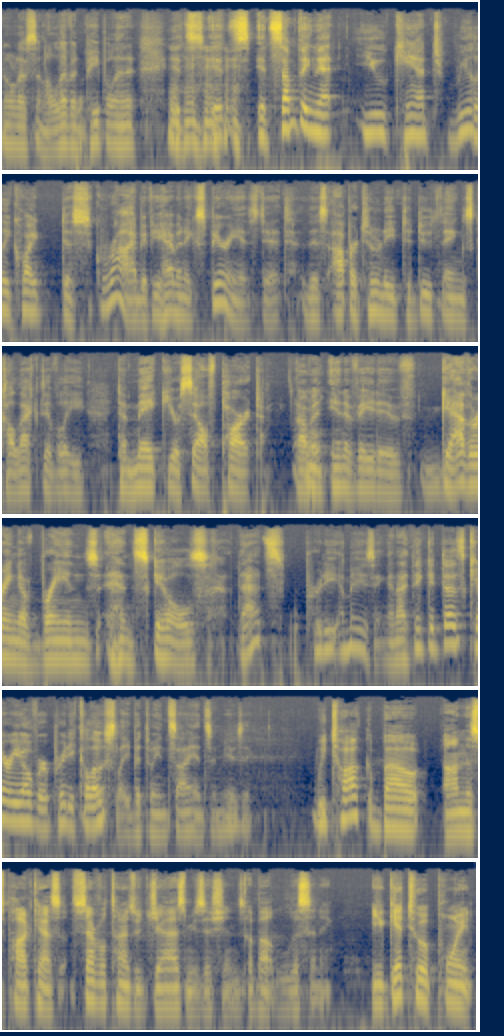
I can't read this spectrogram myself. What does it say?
no less than 11 people in it. It's, it's, it's something that you can't really quite describe if you haven't experienced it. This opportunity to do things collectively, to make yourself part of an hmm. innovative gathering of brains and skills. That's pretty amazing. And I think it does carry over pretty closely between science and music. We talk about on this podcast several times with jazz musicians about listening. You get to a point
